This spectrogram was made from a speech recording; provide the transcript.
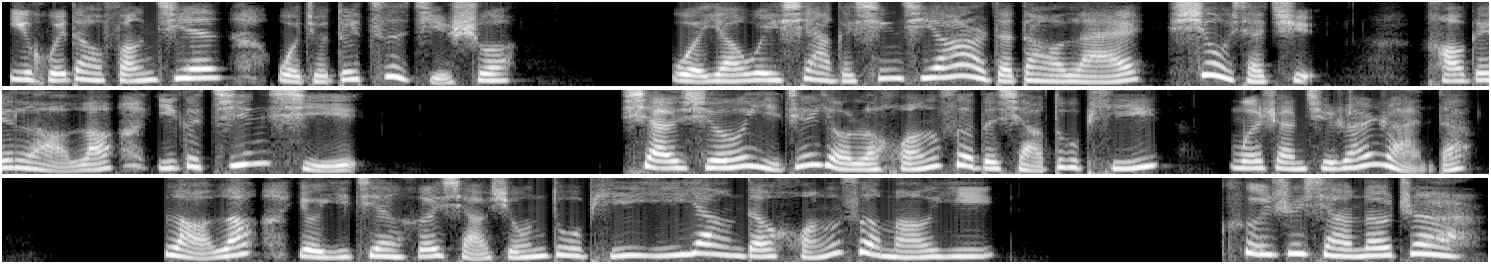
一回到房间，我就对自己说：“我要为下个星期二的到来绣下去，好给姥姥一个惊喜。小熊已经有了黄色的小肚皮，摸上去软软的。姥姥有一件和小熊肚皮一样的黄色毛衣。可是想到这儿，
